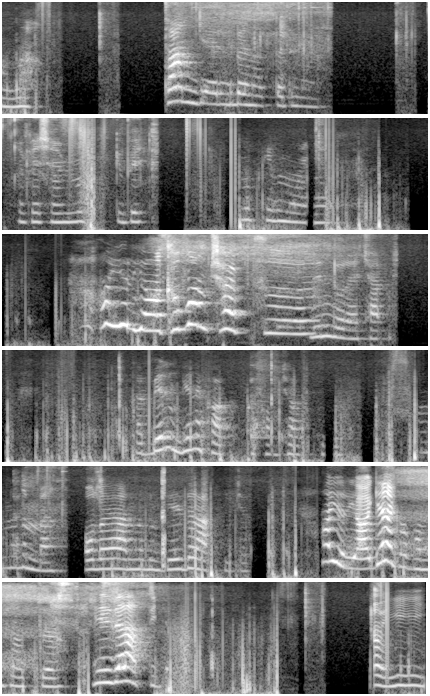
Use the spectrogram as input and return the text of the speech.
Allah. Tam geldi ben atladım ya. Arkadaşlar noob gibi. Noob gibi mi oynuyoruz? Hayır ya kafam çarptı. Beni de oraya çarpmış. Ya benim gene kafam çarptı. Anladım ben. Olayı anladım. Geriden atlayacağız. Hayır ya gene kafam çarptı. Geriden atlayacağız. Ay.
